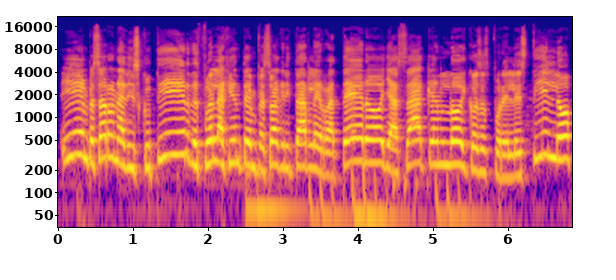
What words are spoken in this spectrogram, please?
Y empezaron a discutir, después la gente empezó a gritarle ratero, ya sáquenlo y cosas por el estilo.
